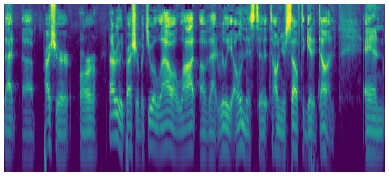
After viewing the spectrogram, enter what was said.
that uh, pressure or not really pressure, but you allow a lot of that really onus to, to on yourself to get it done. And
